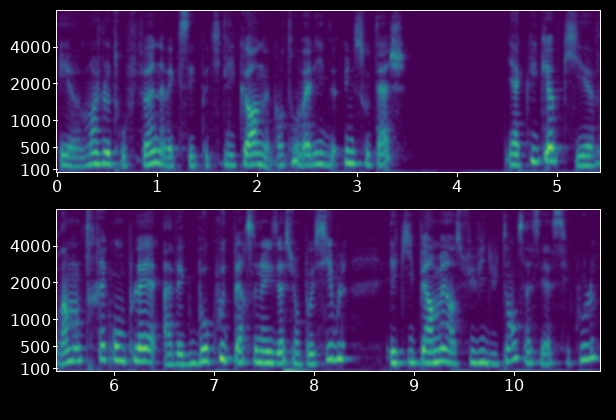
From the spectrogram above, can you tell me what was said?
Et euh, moi, je le trouve fun, avec ses petites licornes quand on valide une sous-tâche. Il y a ClickUp qui est vraiment très complet, avec beaucoup de personnalisation possible, et qui permet un suivi du temps, ça c'est assez cool.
